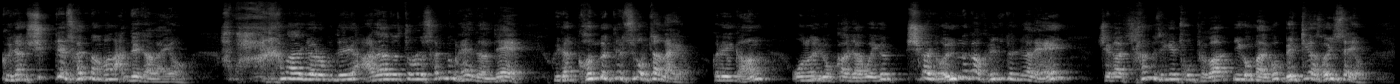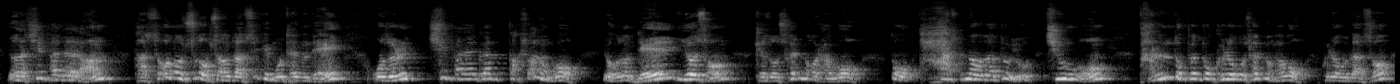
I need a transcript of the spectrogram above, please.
그냥 쉽게 설명하면 안 되잖아요. 하나하나 여러분들이 알아듣도록 설명을 해야 되는데 그냥 건너뛸 수가 없잖아요. 그러니까 오늘 여기까지 하고 이건 시간이 얼마나 걸리든 간에 제가 창세기 도표가 이거 말고 몇 개가 서 있어요. 여기다 칠판에랑 다 써놓을 수가 없어서 다 쓰지 못했는데 오늘은 칠판에 그냥 딱 써놓고 요거도 내일 이어서 계속 설명을 하고 또 다 설명하다 또 지우고 다른 도표 또 그러고 설명하고 그러고 나서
